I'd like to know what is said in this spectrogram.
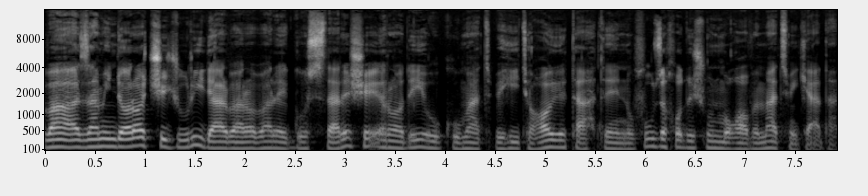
و زمیندارا چجوری در برابر گسترش اراده حکومت به هیته تحت نفوذ خودشون مقاومت می‌کردن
